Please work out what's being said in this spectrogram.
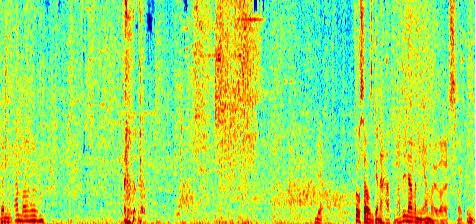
have any ammo. yeah. Of course that was gonna happen. I didn't have any ammo though, so I couldn't.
